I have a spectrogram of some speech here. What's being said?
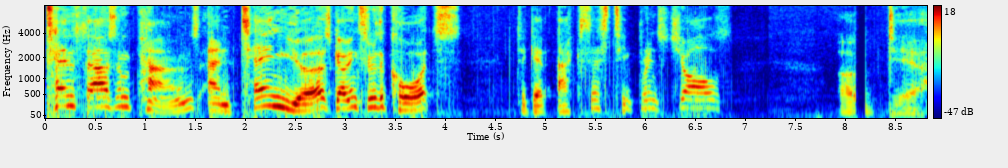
£10,000 and 10 years going through the courts to get access to Prince Charles. Oh dear.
